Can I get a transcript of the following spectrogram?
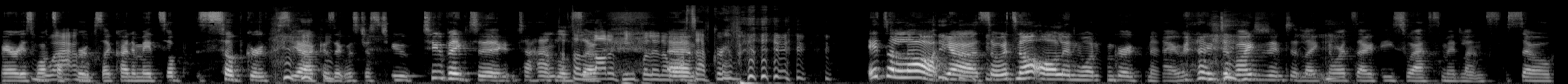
various whatsapp wow. groups i kind of made sub subgroups yeah because it was just too too big to to handle That's so, a lot of people in a um, whatsapp group It's a lot, yeah. So it's not all in one group now. I divided into like north, south, east, west, Midlands. So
